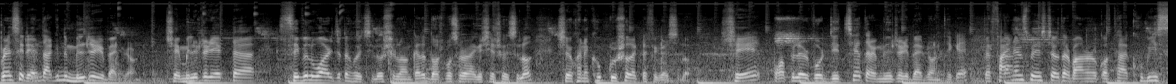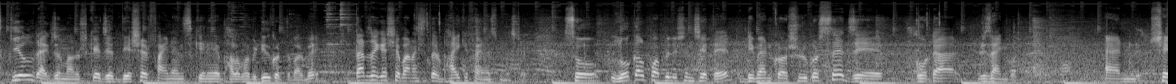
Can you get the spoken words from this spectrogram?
প্রেসিডেন্ট তার কিন্তু মিলিটারি ব্যাকগ্রাউন্ড সে মিলিটারি একটা সিভিল ওয়ার যেটা হয়েছিল শ্রীলঙ্কাতে, দশ বছর আগে শেষ হয়েছিল, সে ওখানে খুব ক্রুশাল একটা ফিগার ছিল। সে পপুলার ভোট জিতছে তার মিলিটারি ব্যাকগ্রাউন্ড থেকে। তার ফাইন্যান্স মিনিস্টার তার বানানোর কথা, খুবই স্কিলড একজন মানুষকে যে দেশের ফাইন্যান্সকে নিয়ে ভালোভাবে ডিল করতে পারবে, তার জায়গায় সে বানাচ্ছে তার ভাইকে finance minister so local population যেতে ডিমান্ড করা শুরু করছে যে গোটা রিজাইন করতে। অ্যান্ড সে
